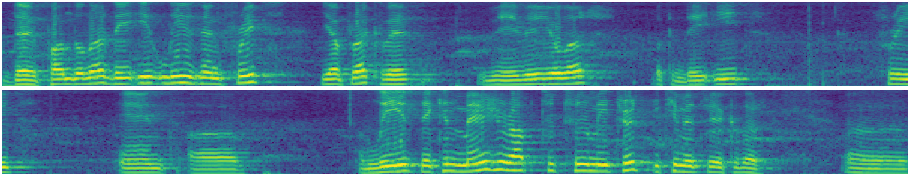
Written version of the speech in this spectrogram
Dev pandalar they eat leaves and fruits. Yaprak ve meyve yiyorlar. Bakın they eat fruits and uh, leaves. They can measure up to 2 meters. 2 metreye kadar uh,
